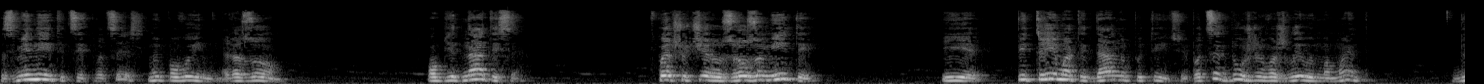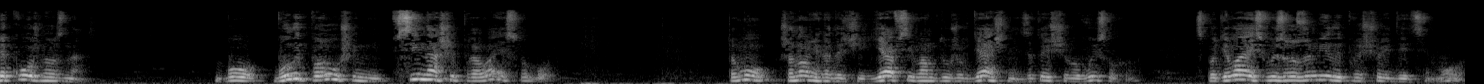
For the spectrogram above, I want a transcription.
змінити цей процес, ми повинні разом об'єднатися, в першу чергу зрозуміти і підтримати дану петицію, бо це дуже важливий момент для кожного з нас. Бо були порушені всі наші права і свободи. Тому, шановні глядачі, я всім вам дуже вдячний за те, що ви вислухали. Сподіваюсь, ви зрозуміли, про що йдеться мова.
